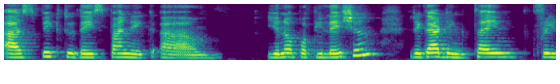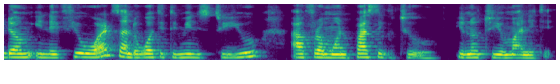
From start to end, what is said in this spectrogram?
uh, speak to the Hispanic, um, you know, population regarding time freedom in a few words and what it means to you uh, from OnPassive to, you know, to humanity.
